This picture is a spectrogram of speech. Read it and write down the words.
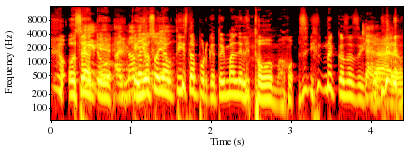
O sea Pero, que, no que yo soy tenido- autista porque estoy mal del estómago. Una cosa así. Claro. Claro.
